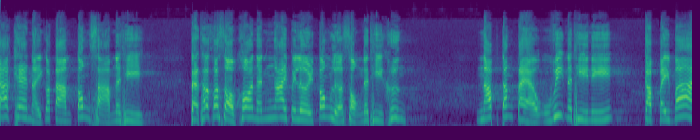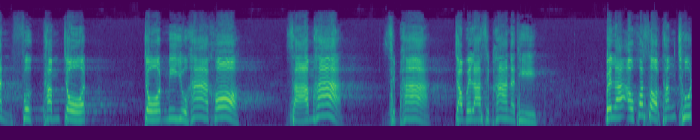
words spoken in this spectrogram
ยากแค่ไหนก็ตามต้อง 3 นาที แต่ถ้าข้อสอบข้อนั้นง่ายไปเลยต้องเหลือ 2 นาทีครึ่ง นับตั้งแต่วินาทีนี้กลับไปบ้านฝึกทำโจทย์ โจทย์มีอยู่ 5 ข้อ 3 5 15 จับเวลา 15 นาที เวลาเอาข้อสอบทั้งชุด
